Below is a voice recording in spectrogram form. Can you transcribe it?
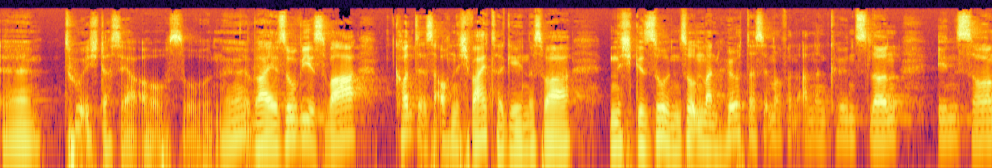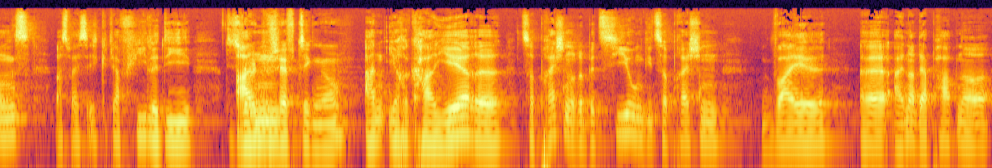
äh, tue ich das ja auch so, ne? weil so wie es war, konnte es auch nicht weitergehen. Das war nicht gesund. So und man hört das immer von anderen Künstlern in Songs. Was weiß ich, gibt ja viele, die die an, beschäftigen, ja. an ihrer Karriere zerbrechen oder Beziehungen, die zerbrechen, weil äh, einer der Partner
